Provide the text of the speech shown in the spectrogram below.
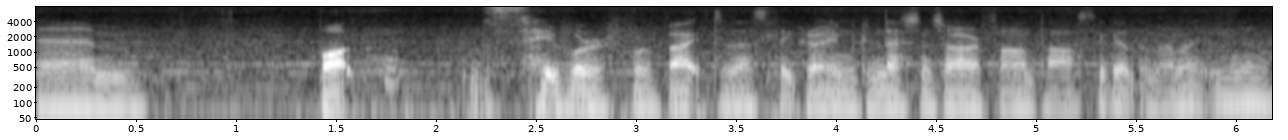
them. Um, but say we're we're back to this. The ground conditions are fantastic at the minute, you know.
